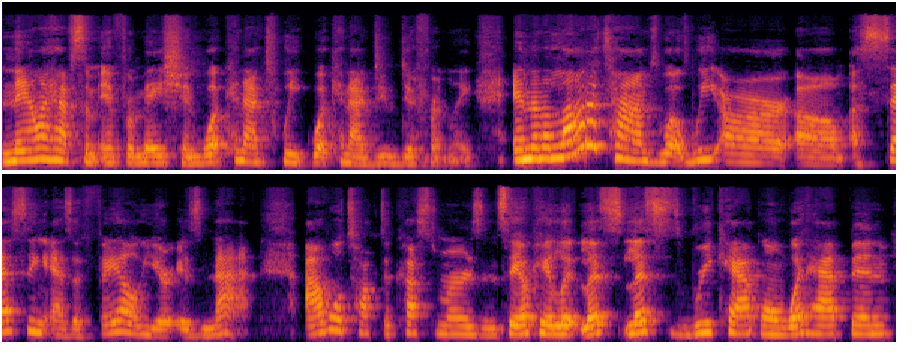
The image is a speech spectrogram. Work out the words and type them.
now I have some information. What can I tweak? What can I do differently? And then a lot of times, what we are um, assessing as a failure is not. I will talk to customers and say, okay, let, let's let's recap on what happened,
